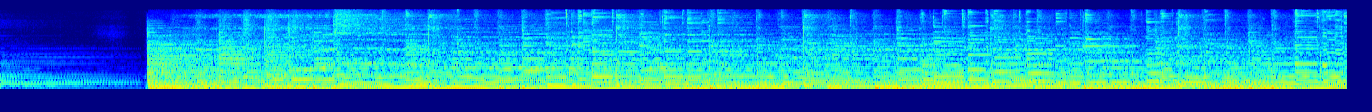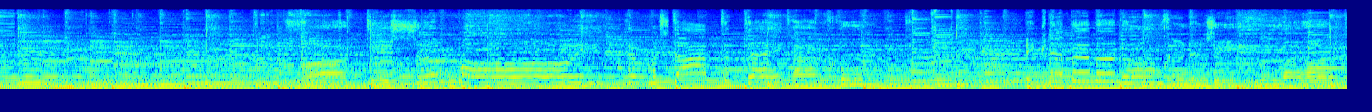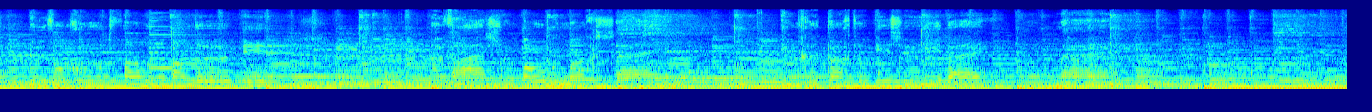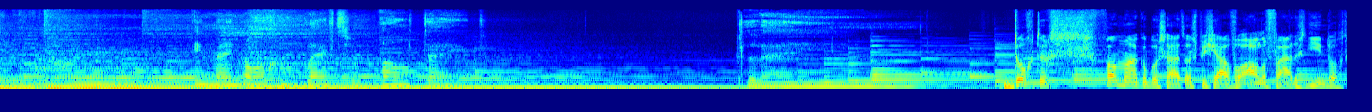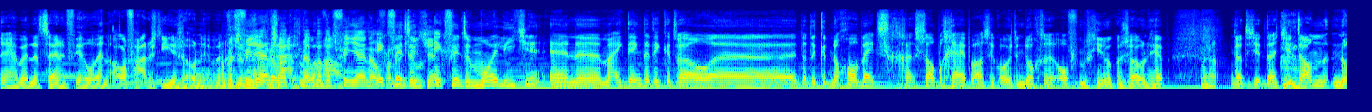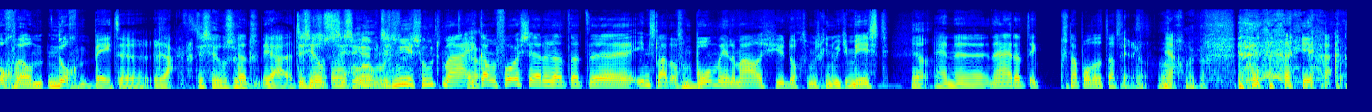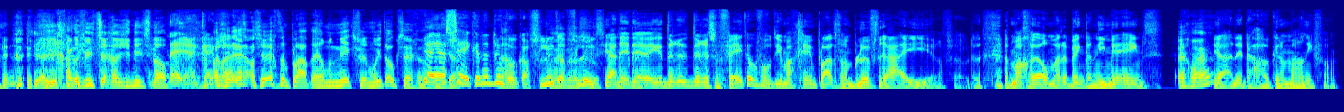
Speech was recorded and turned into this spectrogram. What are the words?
Van Marco Borsato, speciaal voor alle vaders die een dochter hebben. En dat zijn er veel. En alle vaders die een zoon hebben. Maar wat vind jij nou- ze wat- eigenlijk maar wat allemaal. vind jij nou ik van vind het liedje? Ik vind het een mooi liedje. En, eh, maar ik denk dat ik het wel... eh, dat ik het nog wel beter ga- zal begrijpen als ik ooit een dochter of misschien ook een zoon heb. Ja. Dat, je, dat je dan nog wel nog beter raakt. Het is heel zoet. Dat, ja, het is, heel, is het is, het is meer zoet. maar Ja. ik kan me voorstellen dat dat eh, inslaat als een bom. Helemaal als je je dochter misschien een beetje mist. Ja. En nee, dat, ik snap wel dat dat werkt. Oh, Ja. gelukkig. ja. Ja, je gaat het niet zeggen als je niet snapt. Nee, ja, kijk, als, je echt, als je echt een plaat helemaal niks vindt, moet je het ook zeggen. Ja, ja, zeker. Dat doe ik Ja. ook. Absoluut, absoluut. Ja, nee, er, er- er is een veto bijvoorbeeld. Je mag geen platen van Bluff draaien hier of zo. Dat, dat mag wel, maar daar ben ik dan niet mee eens. Echt waar? Ja, nee, daar hou ik helemaal niet van.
